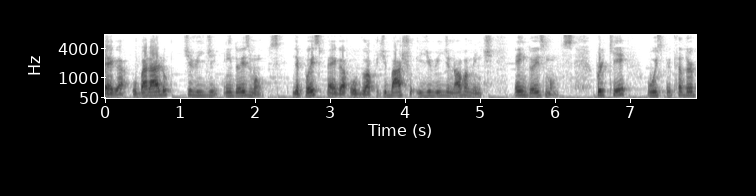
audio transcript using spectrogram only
pega o baralho, divide em dois montes. Depois pega o bloco de baixo e divide novamente em dois montes. Porque o espectador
